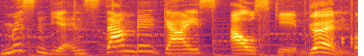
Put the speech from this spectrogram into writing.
müssen wir in Stumble Guys ausgeben? Gönn. Oh,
